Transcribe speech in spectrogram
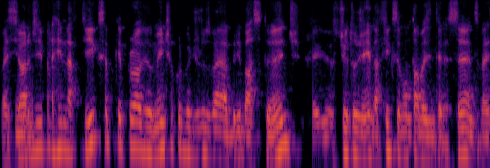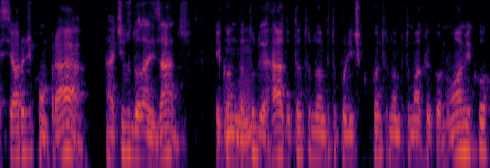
Vai ser hora uhum. de ir para renda fixa, porque provavelmente a curva de juros vai abrir bastante, os títulos de renda fixa vão estar mais interessantes, vai ser hora de comprar ativos dolarizados, e quando está uhum. tudo errado, tanto no âmbito político quanto no âmbito macroeconômico,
